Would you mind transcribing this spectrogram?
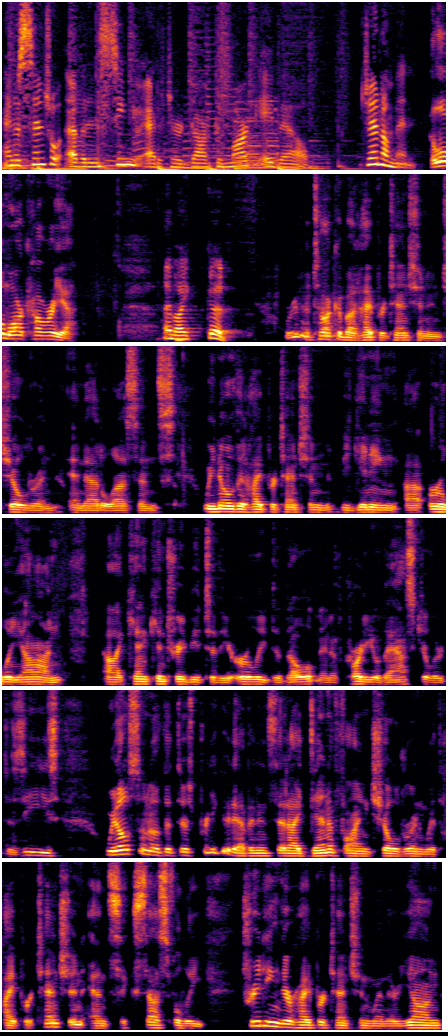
and Essential Evidence Senior Editor Dr. Mark Ebell. Gentlemen. Hello, Mark. How are you? Hi, Mike. Good. We're going to talk about hypertension in children and adolescents. We know that hypertension beginning uh, early on uh, can contribute to the early development of cardiovascular disease. We also know that there's pretty good evidence that identifying children with hypertension and successfully treating their hypertension when they're young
